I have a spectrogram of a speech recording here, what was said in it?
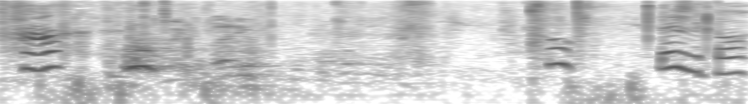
Huh? Oh, there's a dog.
